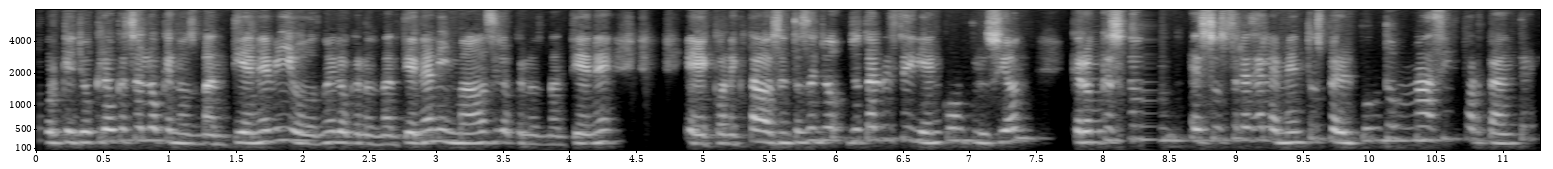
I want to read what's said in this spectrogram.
porque yo creo que eso es lo que nos mantiene vivos, ¿no? Y lo que nos mantiene animados y lo que nos mantiene eh, conectados. Entonces yo, yo tal vez diría en conclusión, creo que son esos tres elementos, pero el punto más importante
